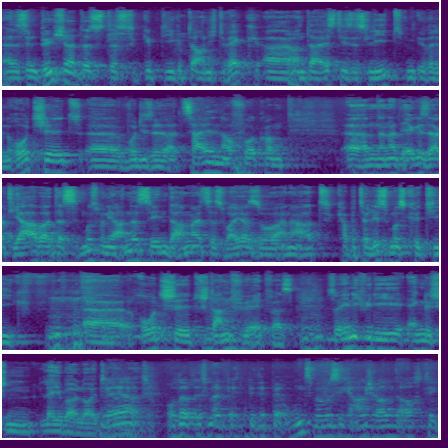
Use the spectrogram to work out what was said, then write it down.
äh, das sind Bücher, das, das gibt, die gibt er auch nicht weg. Äh, und da ist dieses Lied über den Rothschild, äh, wo diese Zeilen auch vorkommen. Ähm, dann hat er gesagt, ja, aber das muss man ja anders sehen. Damals, das war ja so eine Art Kapitalismuskritik. äh, Rothschild stand für etwas. So ähnlich wie die englischen Labour-Leute. Ja, ja. damals. Oder ich meine, bitte bei uns, man muss sich anschauen, auch die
